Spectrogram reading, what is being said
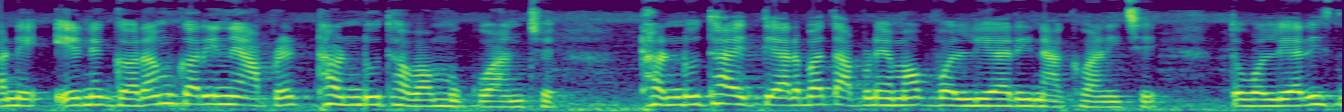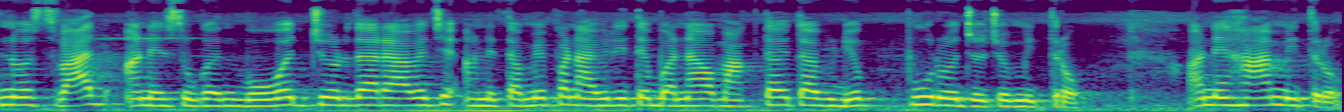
અને એને ગરમ કરીને આપણે ઠંડુ થવા મૂકવાનું છે. ઠંડુ થાય ત્યારબાદ આપણે એમાં વલિયારી નાખવાની છે. તો વલિયારીનો સ્વાદ અને સુગંધ બહુ જ જોરદાર આવે છે અને તમે પણ આવી રીતે બનાવવા માગતા હોય તો આ વીડિયો પૂરો જોજો મિત્રો. અને હા, મિત્રો.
